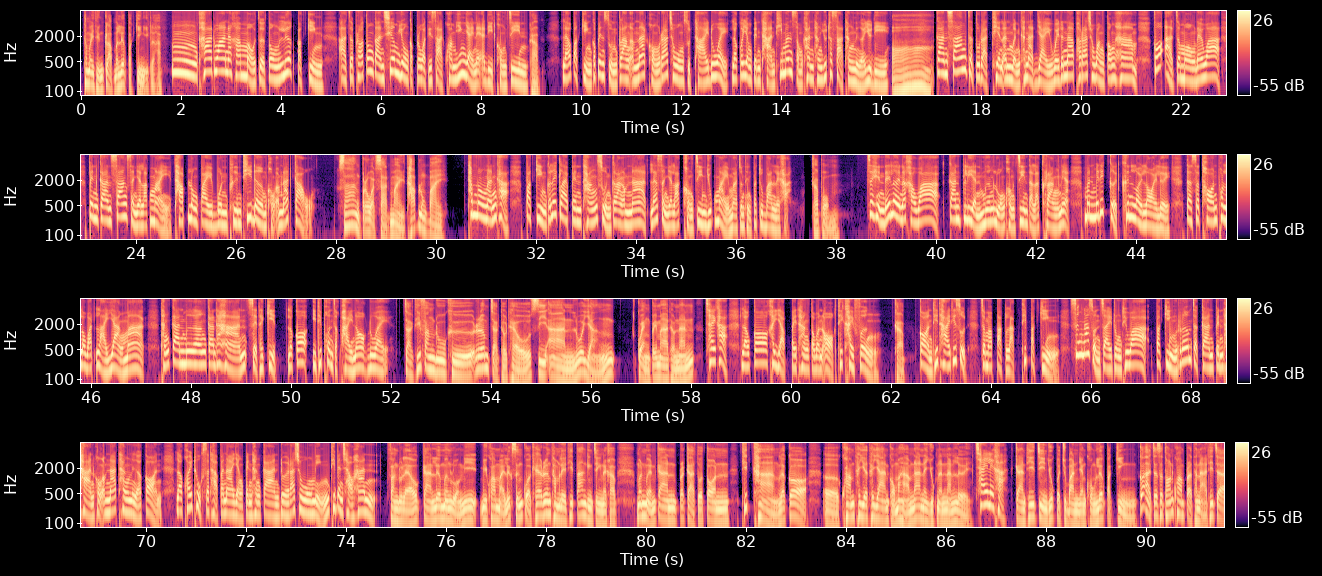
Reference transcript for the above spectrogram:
ทำไมถึงกลับมาเลือกปักกิ่งอีกล่ะครับ อืม คาดว่านะคะเหมาเจ๋อตงเลือกปักกิ่ง อาจจะเพราะต้องการเชื่อมโยงกับประวัติศาสตร์ความยิ่งใหญ่ในอดีตของจีน ครับ แล้วปักกิ่งก็เป็นศูนย์กลางอำนาจของราชวงศ์สุดท้ายด้วย แล้วก็ยังเป็นฐานที่มั่นสำคัญทางยุทธศาสตร์ทางเหนืออยู่ดี อ๋อ การสร้างจัตุรัสเทียนอันเหมือนขนาดใหญ่ไว้ด้านหน้าพระราชวังต้องห้าม ก็อาจจะมองได้ว่าเป็นการสร้างสัญลักษณ์ใหม่ ทับลงไปบนพื้นที่เดิมของอำนาจเก่า สร้างประวัติศาสตร์ใหม่ทับลงไป ทำนองนั้นค่ะ ปักกิ่งก็เลยกลายเป็นทั้งศูนย์กลางอำนาจ และสัญลักษณ์ของจีนยุคใหม่มาจนถึงปัจจุบันเลยค่ะ ครับผม จะเห็นได้เลยนะคะว่าการเปลี่ยนเมืองหลวงของจีนแต่ละครั้งเนี่ยมันไม่ได้เกิดขึ้นลอยๆเลย แต่สะท้อนพลวัตหลายอย่างมาก ทั้งการเมือง การทหาร เศรษฐกิจ แล้วก็อิทธิพลจากภายนอกด้วย จากที่ฟังดูคือเริ่มจากแถวแถวๆซีอานลั่วหยางแกว่งไปมาแถวนั้น ใช่ค่ะ แล้วก็ขยับไปทางตะวันออกที่ไคเฟิงครับ ก่อนที่ท้ายที่สุดจะมาปักหลักที่ปักกิ่ง ซึ่งน่าสนใจตรงที่ว่าปักกิ่งเริ่มจากการเป็นฐานของอำนาจทางเหนือก่อน แล้วค่อยถูกสถาปนาอย่างเป็นทางการ โดยราชวงศ์หมิงที่เป็นชาวฮั่น ฟังดูแล้วการเลือกเมืองหลวงนี่มีความหมายลึกซึ้งกว่าแค่เรื่องทำเลที่ตั้งจริง ๆ นะครับ มันเหมือนการประกาศตัวตนทิศทางแล้วก็เอ่อความทะเยอทะยานของมหาอำนาจในยุคนั้นๆ เลย ใช่เลยค่ะ การที่จีนยุคปัจจุบันยังคงเลือกปักกิ่ง ก็อาจจะสะท้อนความปรารถนาที่จะ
